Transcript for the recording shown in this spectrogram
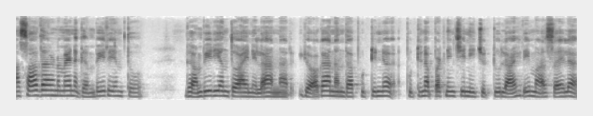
అసాధారణమైన గంభీర్యంతో గాంభీర్యంతో ఆయన ఇలా అన్నారు యోగానంద పుట్టిన పుట్టినప్పటి నుంచి నీ చుట్టూ లాహిరి మాసాయిల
